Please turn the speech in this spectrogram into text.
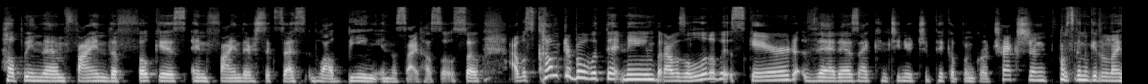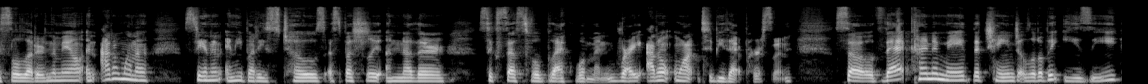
helping them find the focus and find their success while being in the side hustle. So I was comfortable with that name, but I was a little bit scared that as I continued to pick up and grow traction, I was going to get a nice little letter in the mail. And I don't want to stand on anybody's toes, especially another successful Black woman, right? I don't want to be that person. So that kind of made the change a little bit easy.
